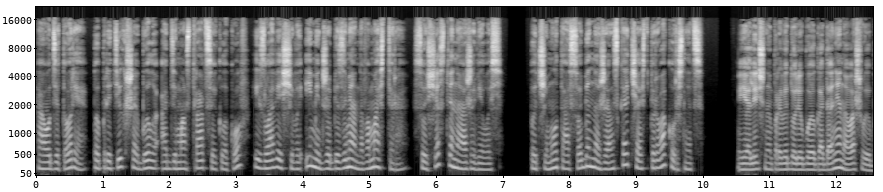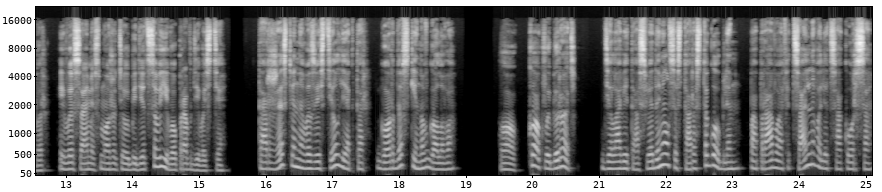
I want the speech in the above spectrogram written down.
Аудитория, попритихшая было от демонстрации клыков и зловещего имиджа безымянного мастера, существенно оживилась. Почему-то особенно женская часть первокурсниц. Я лично проведу любое гадание на ваш выбор, и вы сами сможете убедиться в его правдивости. Торжественно возвестил лектор, гордо вскинув голову. «А как выбирать?» Деловито осведомился староста Гоблин по праву официального лица курса.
